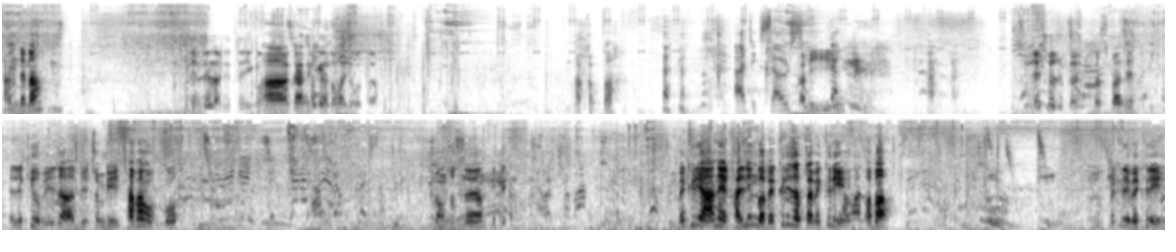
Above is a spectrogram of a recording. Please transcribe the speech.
안 되나? 됐대 안 됐대 이거? 아, 까비, 석양 까비. 너무 많이 죽었다. 아깝다. 아직 싸울 수 까비. 내 쳐줄까요? 버스 빠지. 엘리키고 밀자. 밀 준비. 자방 없고. 주방 줬어요. 맥크리 안에 갈린 거 맥크리 잡자 맥크리. 와봐 맥크리 맥크리.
